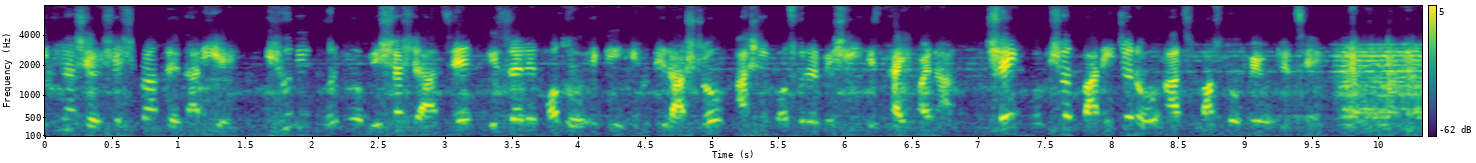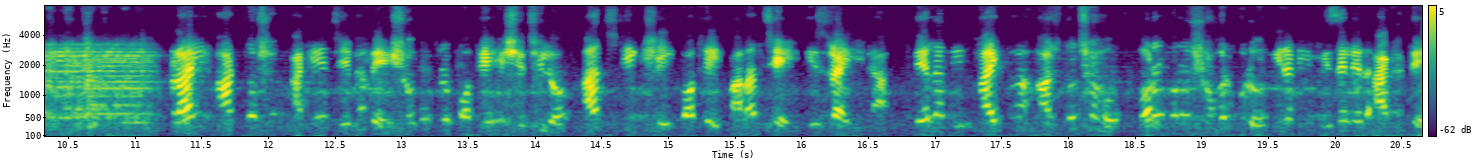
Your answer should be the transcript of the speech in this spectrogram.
ইতিহাসের শেষ প্রান্তে দাঁড়িয়ে ইহুদি ধর্মীয় বিশ্বাসে আছে। ইসরায়েলের মতো একটি ইহুদি রাষ্ট্র আশি বছরের বেশি স্থায়ী হয় না। সেই ভবিষ্যৎ বাণী যেন আজ বাস্তব হয়ে উঠেছে। প্রায় আট দশক আগে যেভাবে সমুদ্র পথে এসেছিল আজ ঠিক সেই পথেই পালাচ্ছে ইসরায়েলিরা। তেলাবিব হাইফা আসদদ সহ বড় বড় শহরগুলো ইরানি মিসাইলের আঘাতে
